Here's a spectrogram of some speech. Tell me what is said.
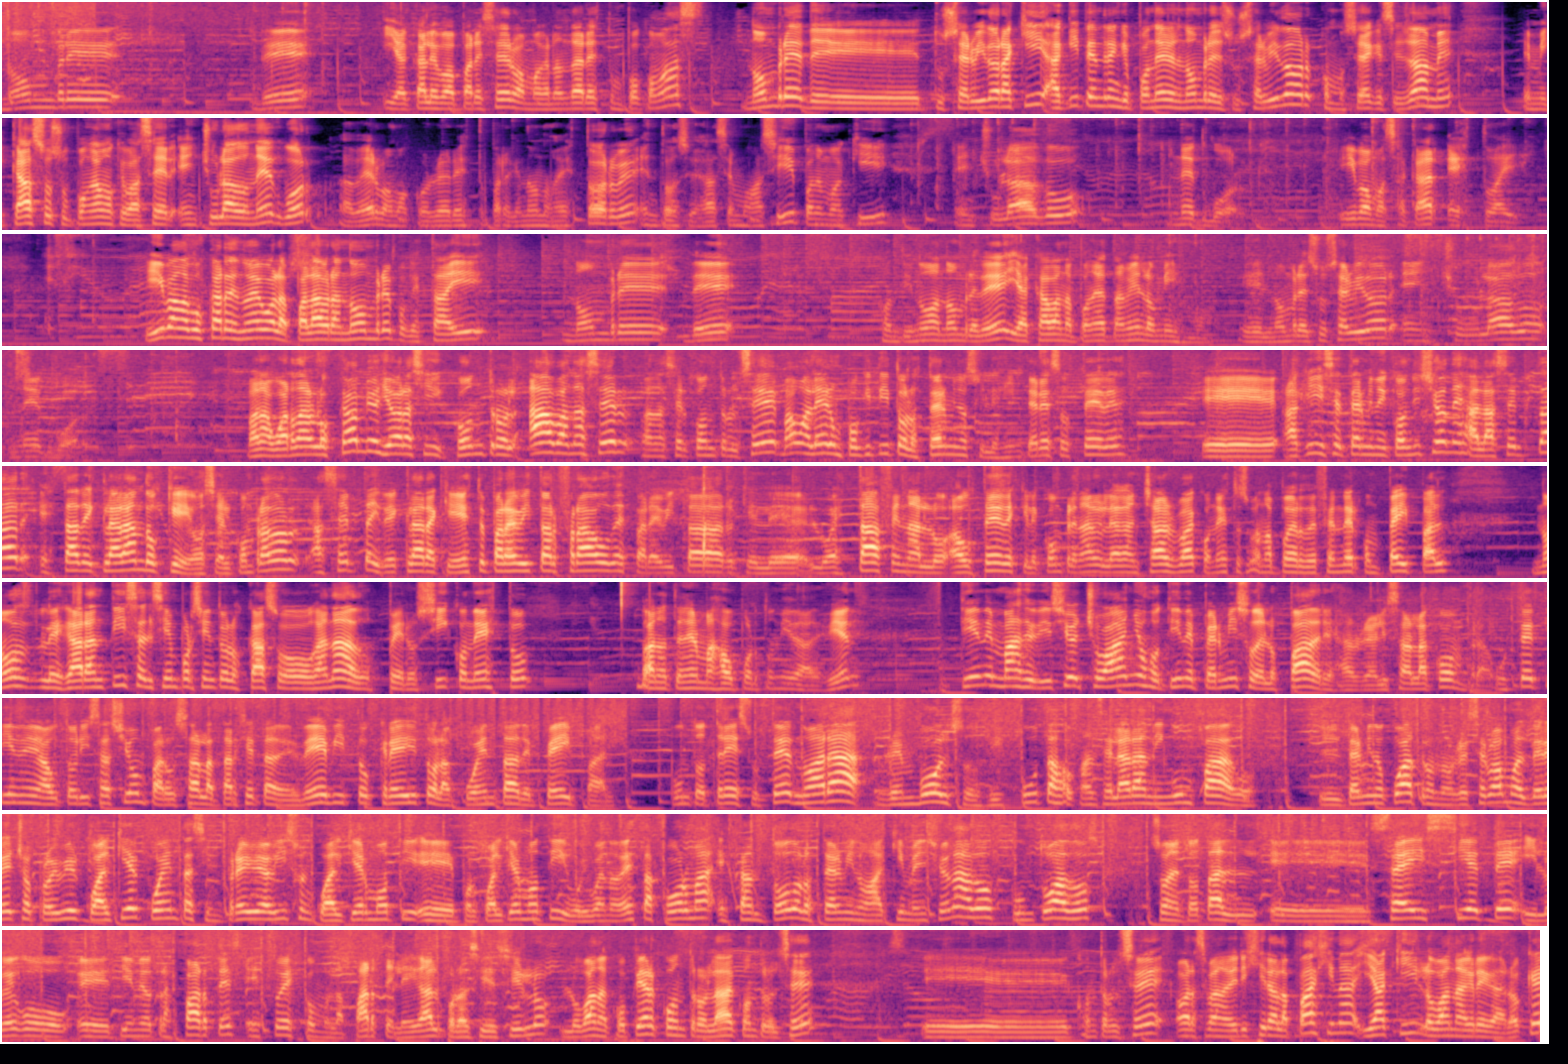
nombre y acá les va a aparecer, vamos a agrandar esto un poco más. Nombre de tu servidor aquí. Aquí tendrán que poner el nombre de su servidor, como sea que se llame. En mi caso, supongamos que va a ser Enchulado Network. A ver, vamos a correr esto para que no nos estorbe. Entonces hacemos así, ponemos aquí Enchulado Network. Y vamos a sacar esto ahí. Y van a buscar de nuevo la palabra nombre porque está ahí. Nombre de continúa nombre de y acá van a poner también lo mismo. El nombre de su servidor, enchulado network. Van a guardar los cambios y ahora sí, control A van a hacer, van a hacer control C. Vamos a leer un poquitito los términos si les interesa a ustedes. Eh, aquí dice término y condiciones. Al aceptar está declarando que, o sea, el comprador acepta y declara que esto es para evitar fraudes, para evitar que le, lo estafen a, a ustedes, que le compren algo y le hagan chargeback. Con esto se van a poder defender con PayPal. No les garantiza el 100% de los casos ganados, pero sí con esto van a tener más oportunidades, ¿bien? Tiene más de 18 años o tiene permiso de los padres al realizar la compra. Usted tiene autorización para usar la tarjeta de débito, crédito o la cuenta de PayPal. Punto 3. Usted no hará reembolsos, disputas o cancelará ningún pago. El término 4. Nos reservamos el derecho a prohibir cualquier cuenta sin previo aviso en cualquier eh, por cualquier motivo. Y bueno, de esta forma están todos los términos aquí mencionados, puntuados. Son en total 6, eh, 7 y luego eh, tiene otras partes. Esto es como la parte legal, por así decirlo. Lo van a copiar, control A, control C. control C. Ahora se van a dirigir a la página y aquí lo van a agregar, ¿ok?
